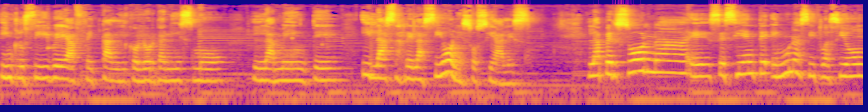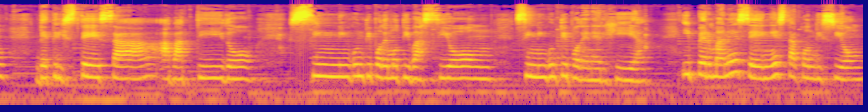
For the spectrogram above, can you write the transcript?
Inclusive afecta al organismo, la mente y las relaciones sociales la persona eh, se siente en una situación de tristeza, abatido, sin ningún tipo de motivación, sin ningún tipo de energía y permanece en esta condición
